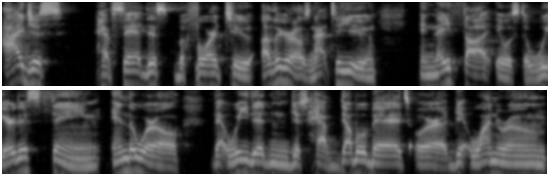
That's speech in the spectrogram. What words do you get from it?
I just have said this before to other girls, not to you, and they thought it was the weirdest thing in the world that we didn't just have double beds or get one room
